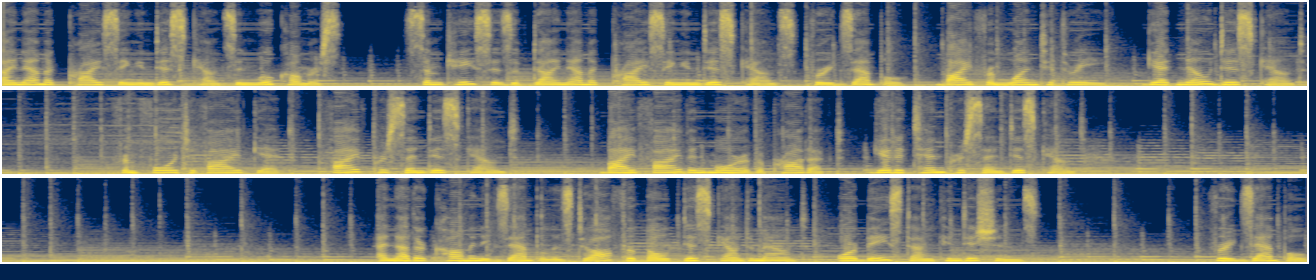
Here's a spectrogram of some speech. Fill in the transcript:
Dynamic pricing and discounts in WooCommerce. Some cases of dynamic pricing and discounts, for example, buy from 1 to 3, get no discount. From 4 to 5 get 5% discount. Buy 5 and more of a product, get a 10% discount. Another common example is to offer bulk discount amount, or based on conditions. For example,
